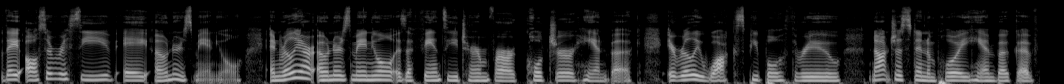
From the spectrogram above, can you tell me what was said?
They also receive a owner's manual. And really our owner's manual is a fancy term for our culture handbook. It really walks people through not just an employee handbook of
